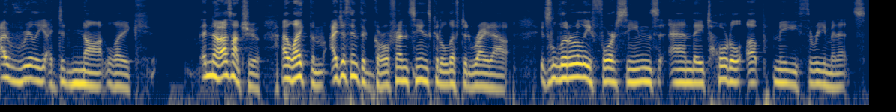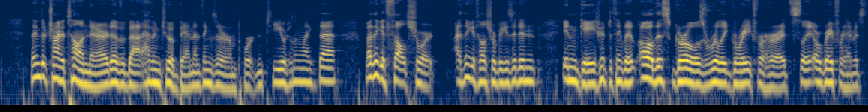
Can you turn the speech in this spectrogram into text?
I really I did not like no, that's not true. I like them. I just think the girlfriend scenes could have lifted right out. It's literally four scenes and they total up maybe three minutes. I think they're trying to tell a narrative about having to abandon things that are important to you or something like that. But I think it felt short. I think it fell short because it didn't engage me to think like, oh, this girl is really great for her. It's like, or great for him. It's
